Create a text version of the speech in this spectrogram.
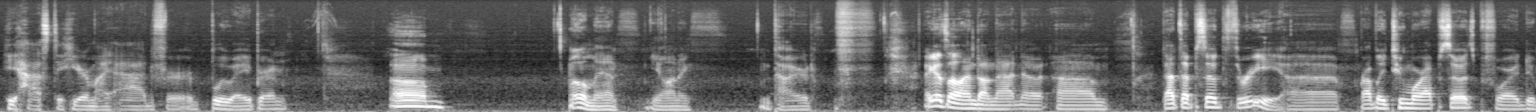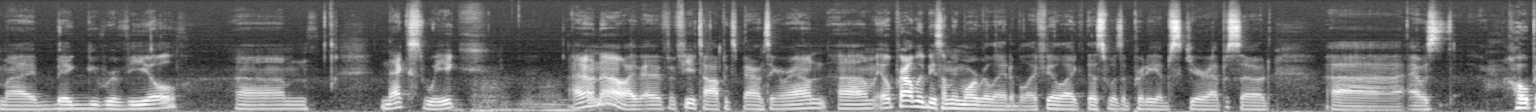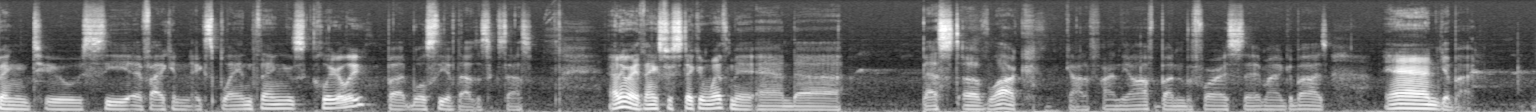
he has to hear my ad for Blue Apron. Um. Oh man, yawning. I'm tired. I guess I'll end on that note. Um, that's episode three. Uh, probably two more episodes before I do my big reveal. Um, next week, I don't know. I, have a few topics bouncing around. Um, it'll probably be something more relatable. I feel like this was a pretty obscure episode. Uh, I was hoping to see if I can explain things clearly, but we'll see if that was a success. Anyway, thanks for sticking with me, and uh, best of luck. Gotta find the off button before I say my goodbyes. And goodbye.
